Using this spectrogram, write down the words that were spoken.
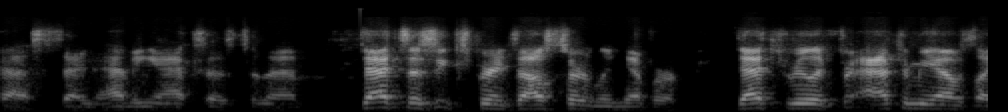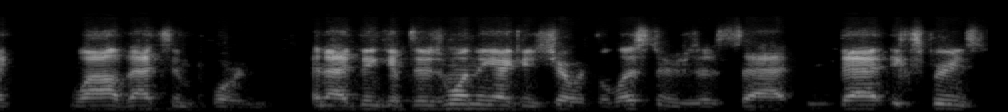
tests and having access to them. That's this experience i'll certainly never that's really for after me i was like wow that's important. And i think if there's one thing i can share with the listeners is that that experience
